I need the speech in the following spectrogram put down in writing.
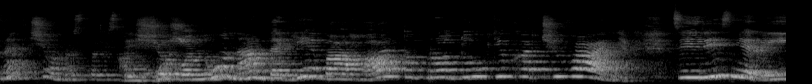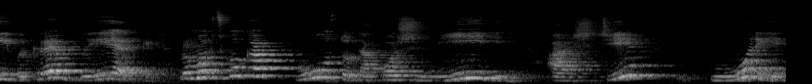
знаєте, що вам розповісти? А що можеш? воно нам дає багато продуктів харчування. Це різні риби, креветки, про морську капусту, також мідії. А ще в морі є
